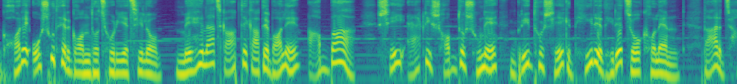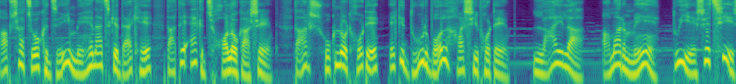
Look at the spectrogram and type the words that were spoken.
ঘরে ওষুধের গন্ধ ছড়িয়েছিল। মেহনাজ কাঁপতে কাঁপতে বলে, আব্বা! সেই একটি শব্দ শুনে বৃদ্ধ শেখ ধীরে ধীরে চোখ হলেন। তার ঝাপসা চোখ যেই মেহনাজকে দেখে, তাতে এক ঝলক আসে। তার শুকনো ঠোঁটে একটি দুর্বল হাসি ফোটে। লাইলা আমার মেয়ে, তুই এসেছিস?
